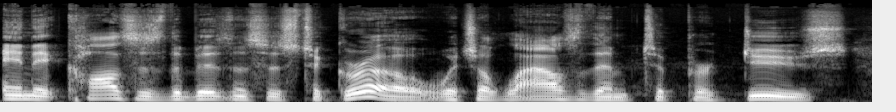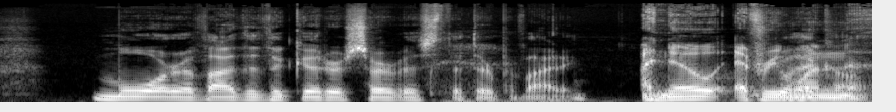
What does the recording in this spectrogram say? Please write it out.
and it causes the businesses to grow, which allows them to produce more of either the good or service that they're providing. I know everyone.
